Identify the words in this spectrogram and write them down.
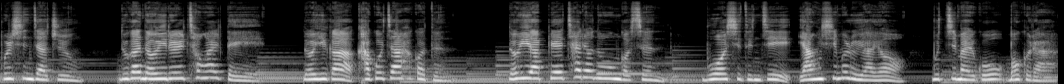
불신자 중 누가 너희를 청할 때에 너희가 가고자 하거든 너희 앞에 차려놓은 것은 무엇이든지 양심을 위하여 묻지 말고 먹으라.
